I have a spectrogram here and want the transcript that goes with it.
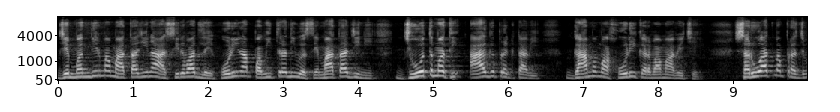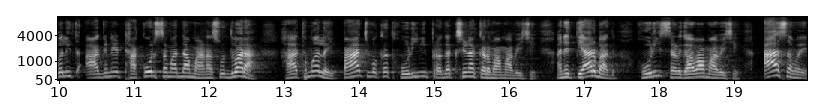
જે મંદિરમાં માતાજીના આશીર્વાદ લઈ હોળીના પવિત્ર દિવસે માતાજીની જ્યોતમાંથી આગ પ્રગટાવી ગામમાં હોળી કરવામાં આવે છે. શરૂઆતમાં પ્રજ્વલિત આગને ઠાકોર સમાજના માણસો દ્વારા હાથમાં લઈ પાંચ વખત હોળીની પ્રદક્ષિણા કરવામાં આવે છે અને ત્યારબાદ હોળી સળગાવવામાં આવે છે. આ સમયે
